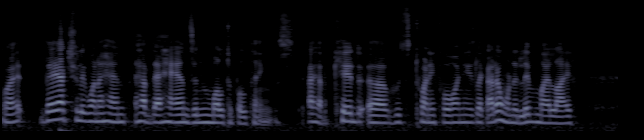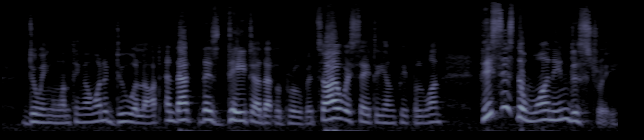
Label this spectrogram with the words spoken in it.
right? They actually want to hand, have their hands in multiple things. I have a kid uh, who's 24, and he's like, I don't want to live my life doing one thing. I want to do a lot, and that there's data that will prove it. So I always say to young people, one, this is the one industry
